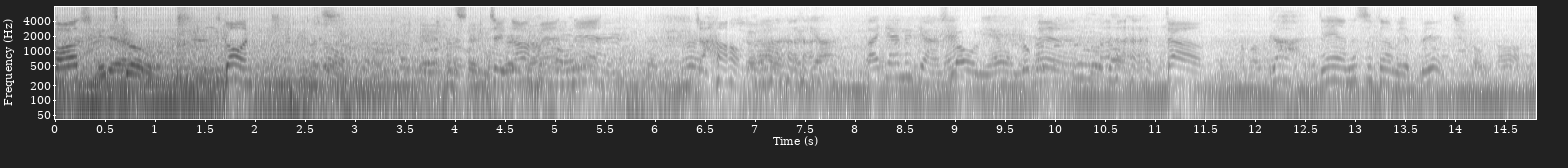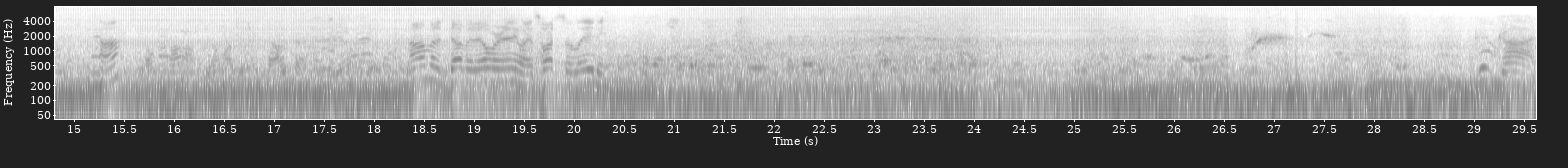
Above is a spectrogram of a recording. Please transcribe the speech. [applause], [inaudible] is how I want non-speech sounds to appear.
pause? It's Yeah. go. It's going. Let's, let's take off, man. Yeah. Ciao. Vai piano piano, eh? Slowly, eh? Look Yeah. [laughs] Ciao. God damn, this is gonna be a bitch. Huh? No, I'm gonna dub it over anyways. Watch the lady. Good God.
